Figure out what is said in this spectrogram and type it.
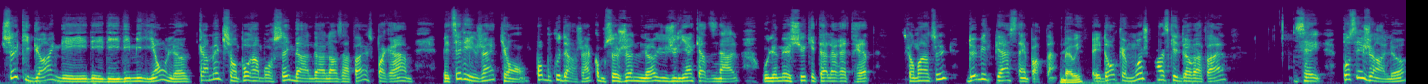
ceux, qui gagnent des, des, des, millions, là, quand même qui sont pas remboursés dans, dans leurs affaires, c'est pas grave. Mais tu sais, les gens qui ont pas beaucoup d'argent, comme ce jeune-là, Julien Cardinal, ou le monsieur qui est à la retraite, comprends-tu? 2000 pièces c'est important. Ben oui. Et donc, moi, je pense qu'ils doivent faire, c'est pour ces gens-là,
